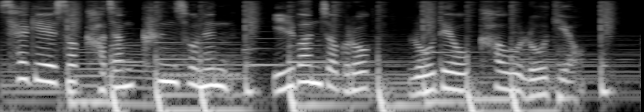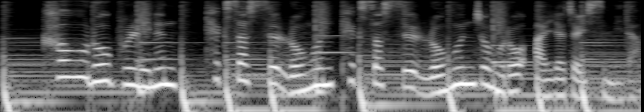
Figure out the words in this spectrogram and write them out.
세계에서 가장 큰 소는 일반적으로 로데오 카우 로디어, 카우로 불리는 텍사스 롱운 텍사스 롱운종으로 알려져 있습니다.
